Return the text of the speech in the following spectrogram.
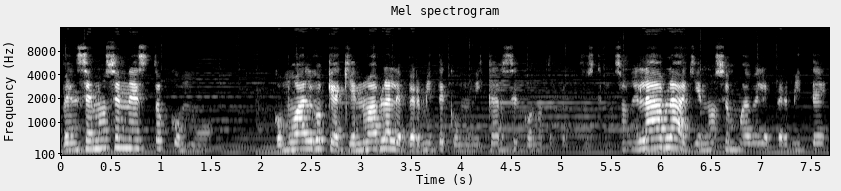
pensemos en esto como, como algo que a quien no habla le permite comunicarse con otros recursos que no son el habla, a quien no se mueve le permite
